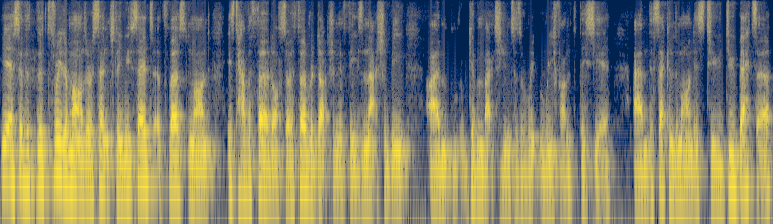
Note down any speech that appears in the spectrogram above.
Yeah, so the, the three demands are essentially we've said the first demand is to have a third off, so a third reduction in fees, and that should be um, given back to students as a re- refund this year. Um, the second demand is to do better,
